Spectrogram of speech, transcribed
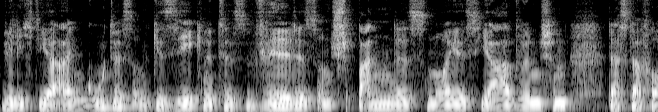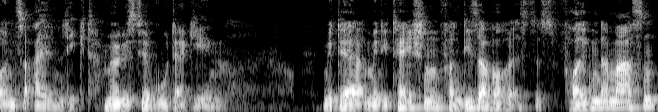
will ich dir ein gutes und gesegnetes, wildes und spannendes neues Jahr wünschen, das da vor uns allen liegt. Möge es dir gut ergehen. Mit der Meditation von dieser Woche ist es folgendermaßen.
